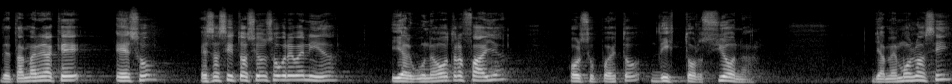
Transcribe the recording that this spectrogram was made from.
De tal manera que eso, esa situación sobrevenida y alguna otra falla, por supuesto, distorsiona, llamémoslo así,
